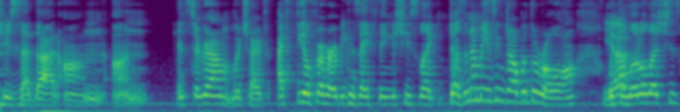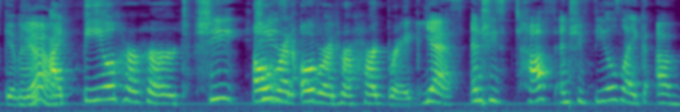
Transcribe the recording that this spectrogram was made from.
she Mhm. said that on on Instagram, which I I feel for her because I think she's like does an amazing job with the role with Yeah. the little that she's given. Yeah. I feel her hurt She over and over and her heartbreak. Yes, and she's tough, and she feels like a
